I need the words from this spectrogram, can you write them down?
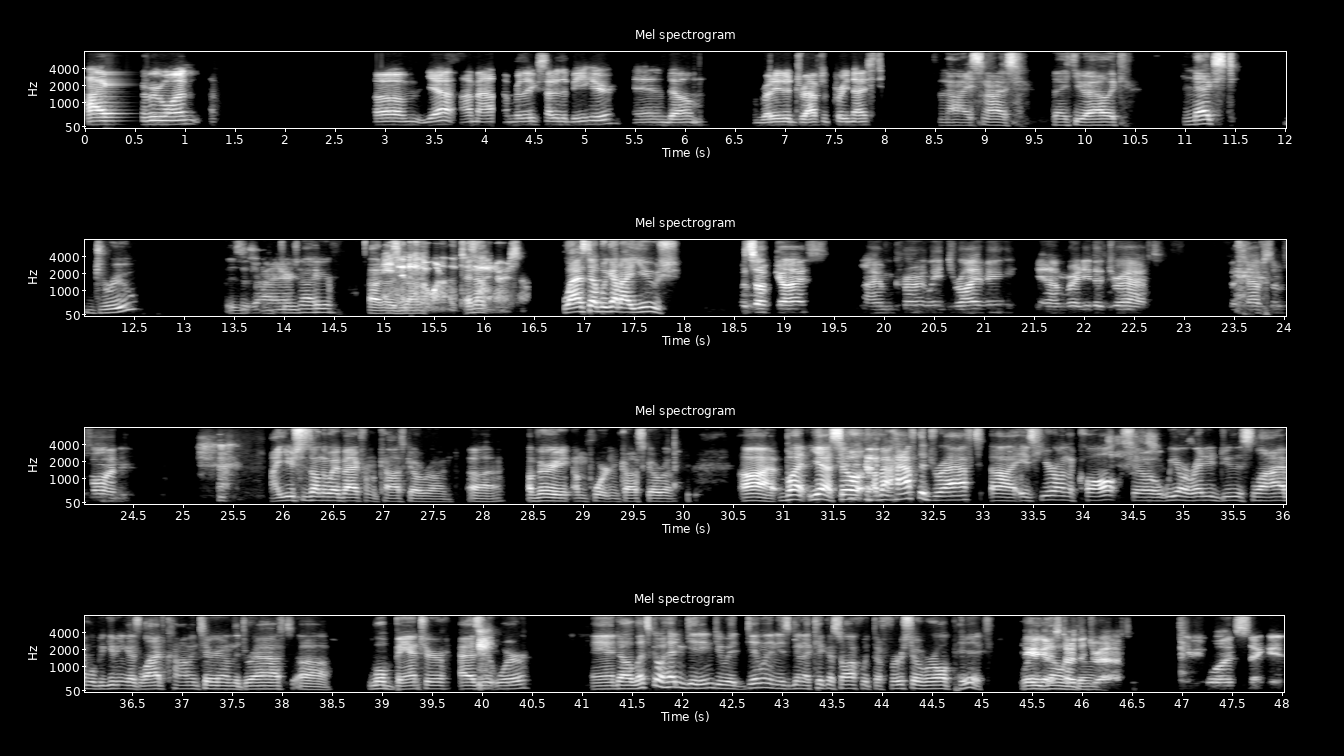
Hi everyone. Um, yeah, I'm out. I'm really excited to be here, and um, I'm ready to draft a pretty nice team. Nice, nice. Thank you, Alec. Next, Drew. Is Designer. Drew's not here? Oh no, He's Drew not another here. one of the And then- designers. Last up, we got Ayush. What's up, guys? I'm currently driving and I'm ready to draft. Let's have some fun. Ayush is on the way back from a Costco run, uh, a very important Costco run. Uh, but yeah, so about half the draft uh, is here on the call. So we are ready to do this live. We'll be giving you guys live commentary on the draft, uh, a little banter, as it were. And uh, let's go ahead and get into it. Dylan is going to kick us off with the first overall pick. Where Yeah, I you gotta going, start the draft. Give me one second.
